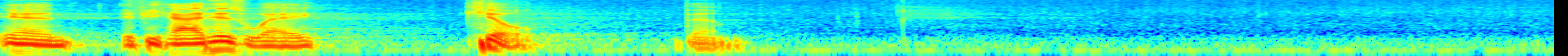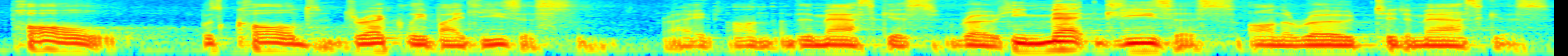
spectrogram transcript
and if he had his way, kill them. Paul was called directly by Jesus, right, on the Damascus road. He met Jesus on the road to Damascus.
